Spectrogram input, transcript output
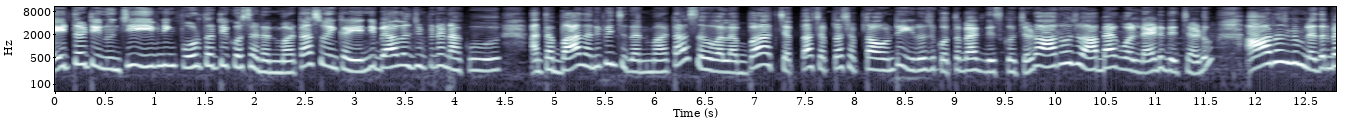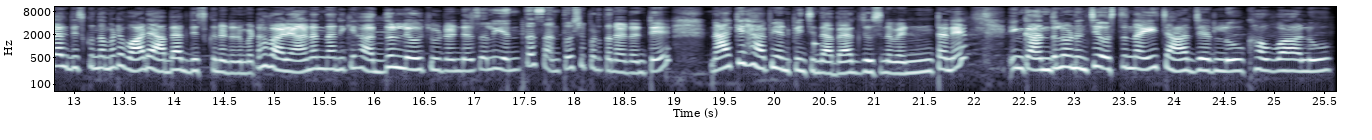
ఎయిట్ థర్టీ నుంచి ఈవినింగ్ ఫోర్ థర్టీకి వస్తాడనమాట సో ఇంకా ఎన్ని బ్యాగులు చింపినా నాకు అంత బాధ అనిపించదు అనమాట సో వాళ్ళ అబ్బా చెప్తా చెప్తా చెప్తా ఉంటే ఈరోజు కొత్త బ్యాగ్ తీసుకొచ్చాడు. ఆ రోజు ఆ బ్యాగ్ వాళ్ళ డాడీ తెచ్చాడు. ఆ రోజు మేము లెదర్ బ్యాగ్ తీసుకుందామంటే వాడే ఆ బ్యాగ్ తీసుకున్నాడు అనమాట వాడి ఆనందానికి హద్దులు లేవు చూడండి అసలు ఎంత సంతోషపడుతున్నాడంటే నాకే హ్యాపీ అనిపించింది ఆ బ్యాగ్ చూసిన వెంటనే. ఇంకా అందులో నుంచి వస్తున్నాయి చార్జర్లు కవ్వాలు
